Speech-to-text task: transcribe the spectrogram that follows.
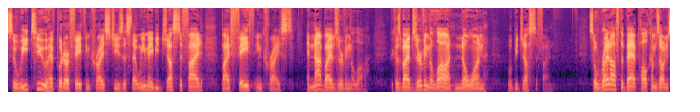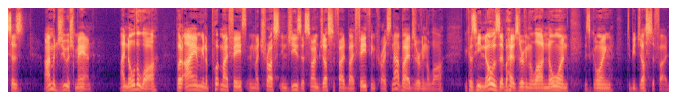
So we too have put our faith in Christ Jesus that we may be justified by faith in Christ and not by observing the law. Because by observing the law, no one will be justified. So, right off the bat, Paul comes out and says, I'm a Jewish man. I know the law, but I am going to put my faith and my trust in Jesus. So I'm justified by faith in Christ, not by observing the law, because he knows that by observing the law, no one is going to be justified.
